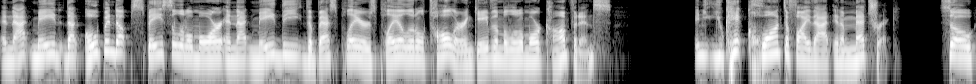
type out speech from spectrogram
and that made that opened up space a little more, and that made the the best players play a little taller and gave them a little more confidence. And you, you can't quantify that in a metric. So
